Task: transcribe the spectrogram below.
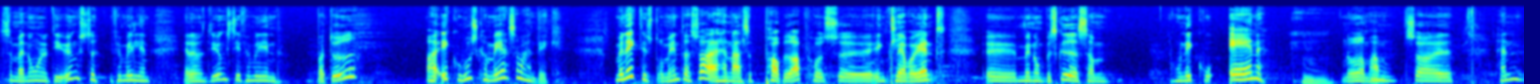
som er nogle af de yngste i familien, eller de yngste i familien, var døde, og ikke kunne huske ham mere, så var han væk. Men ikke desto mindre, så er han altså poppet op hos øh, en clairvoyant øh, med nogle beskeder, som hun ikke kunne ane Mm. noget om ham. Mm. Så øh, han,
